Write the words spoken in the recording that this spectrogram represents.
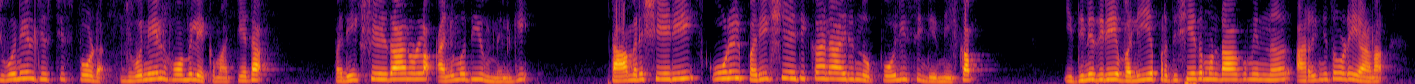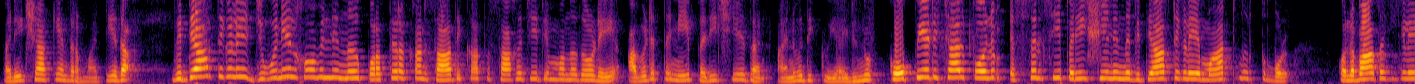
ജുവനൈൽ ജസ്റ്റിസ് ബോർഡ് ജുവനൈൽ ഹോമിലേക്ക് മാറ്റിയത്. പരീക്ഷ എഴുതാനുള്ള അനുമതിയും നൽകി. താമരശ്ശേരി സ്കൂളിൽ പരീക്ഷ എഴുതിക്കാനായിരുന്നു പോലീസിന്റെ നീക്കം. ഇതിനെതിരെ വലിയ പ്രതിഷേധമുണ്ടാകുമെന്ന് അറിഞ്ഞതോടെയാണ് പരീക്ഷാ കേന്ദ്രം മാറ്റിയത്. വിദ്യാർത്ഥികളെ ജുവനിയൽ ഹോമിൽ നിന്ന് പുറത്തിറക്കാൻ സാധിക്കാത്ത സാഹചര്യം വന്നതോടെ അവിടെ തന്നെ പരീക്ഷ എഴുതാൻ അനുവദിക്കുകയായിരുന്നു. കോപ്പിയടിച്ചാൽ പോലും എസ് എൽ സി പരീക്ഷയിൽ നിന്ന് വിദ്യാർത്ഥികളെ മാറ്റി നിർത്തുമ്പോൾ കൊലപാതകികളെ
